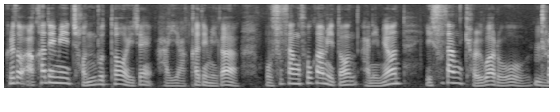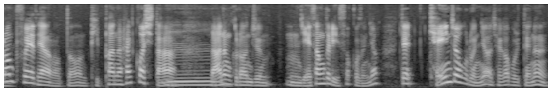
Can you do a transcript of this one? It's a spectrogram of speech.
그래서 아카데미 전부터 이제 아 이 아카데미가 뭐 수상 소감이던 아니면 이 수상 결과로 음. 트럼프에 대한 어떤 비판을 할 것이다라는 음. 그런 좀 음, 예상들이 있었거든요. 근데 개인적으로는요, 제가 볼 때는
